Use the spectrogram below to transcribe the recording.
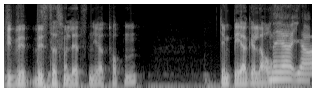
wie will- willst du das vom letzten Jahr toppen? Den Bergelauf? Naja, ja,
